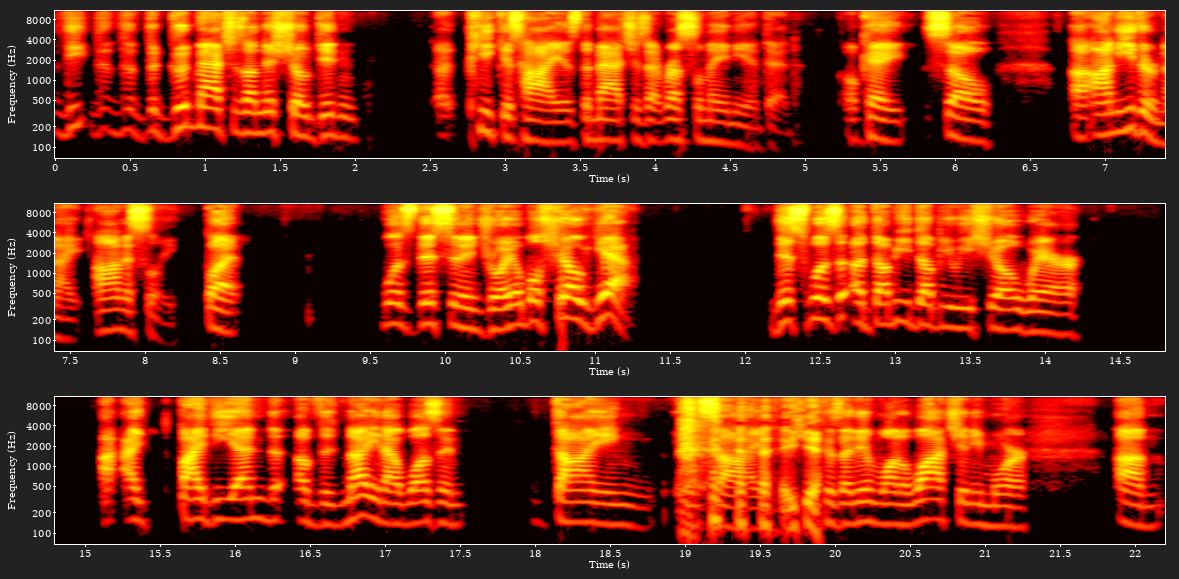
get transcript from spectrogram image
the, the the good matches on this show didn't uh, peak as high as the matches at WrestleMania did. Okay, so uh, on either night, honestly, but was this an enjoyable show? Yeah, this was a WWE show where I, I by the end of the night I wasn't dying inside Yeah. because I didn't want to watch anymore. Um,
